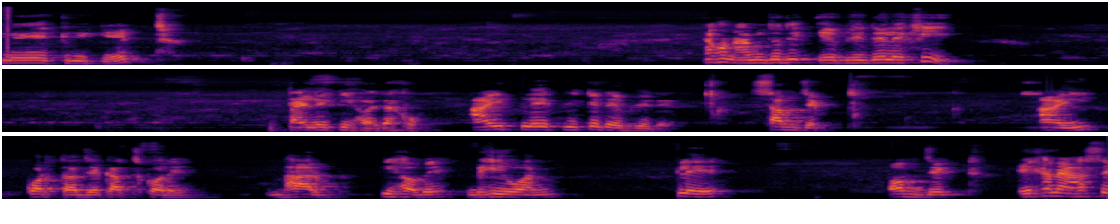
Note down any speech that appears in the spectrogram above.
প্লে ক্রিকেট এখন আমি যদি এভরিডে লিখি, তাইলে কি হয় দেখো I play cricket everyday subject I কর্তা যে কাজ করে ভার্ব কি হবে ভি ওয়ান প্লে অবজেক্ট এখানে আছে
